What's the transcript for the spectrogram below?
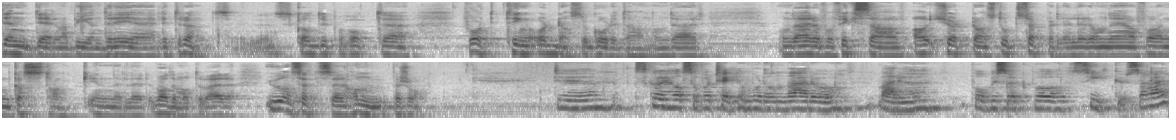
den delen av byen dreier litt rundt. Skal du på en måte få ting ordna, så går det til han. Om det er, om det er å få fiksa kjørt noe stort søppel, eller om det er å få en gasstank inn, eller hva det måtte være. Uansett så er han personen. Du skal jo også fortelle om hvordan det er å være på besøk på sykehuset her.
